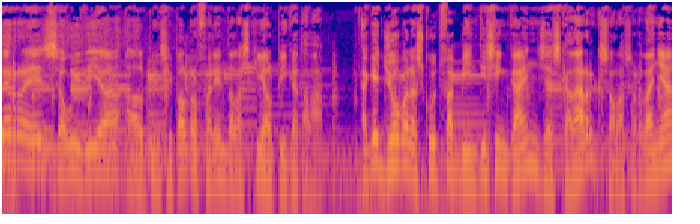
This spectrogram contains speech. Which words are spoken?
Terra és avui dia el principal referent de l'esquí alpí català. Aquest jove, nascut fa 25 anys a Escadarcs, a la Cerdanya,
